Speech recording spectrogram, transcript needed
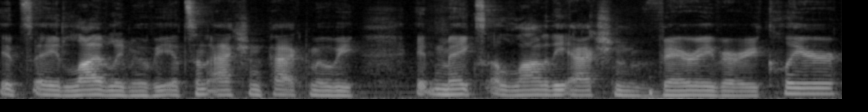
it's a lively movie. It's an action packed movie. It makes a lot of the action very, very clear,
